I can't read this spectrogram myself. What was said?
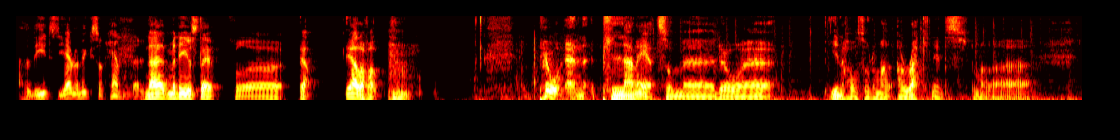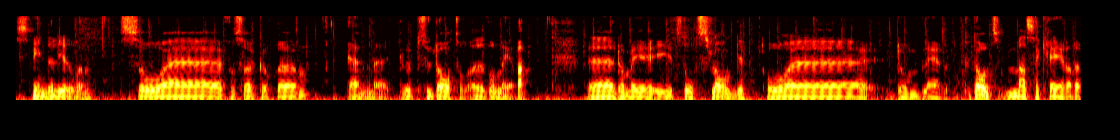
Alltså det är ju inte så jävla mycket som händer. nej, men det är just det. För, ja, i alla fall. På en planet som eh, då eh, innehas av de här arachnids, de här spindeldjuren, så eh, försöker eh, en grupp soldater överleva. Eh, de är i ett stort slag och eh, de blir totalt massakrerade.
